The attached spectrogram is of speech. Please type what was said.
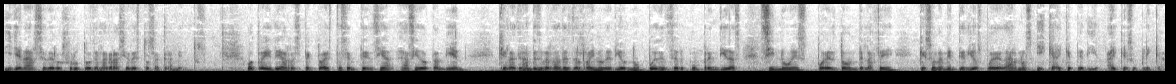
y llenarse de los frutos de la gracia de estos sacramentos. Otra idea respecto a esta sentencia ha sido también que las grandes verdades del reino de Dios no pueden ser comprendidas si no es por el don de la fe que solamente Dios puede darnos y que hay que pedir, hay que suplicar.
